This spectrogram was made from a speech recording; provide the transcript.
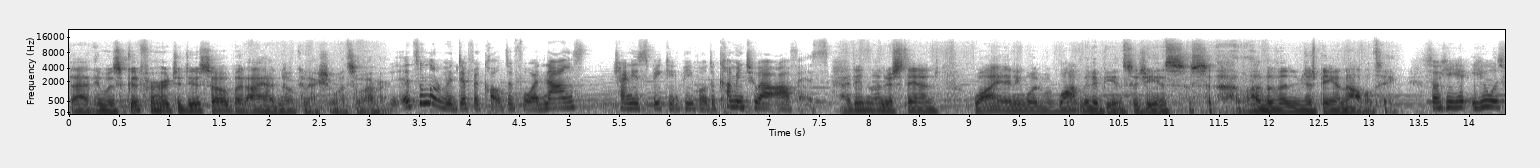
that it was good for her to do so, but I had no connection whatsoever. It's a little bit difficult for non Chinese speaking people to come into our office. I didn't understand why anyone would want me to be in Tzu Chi other than just being a novelty. So he, he was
